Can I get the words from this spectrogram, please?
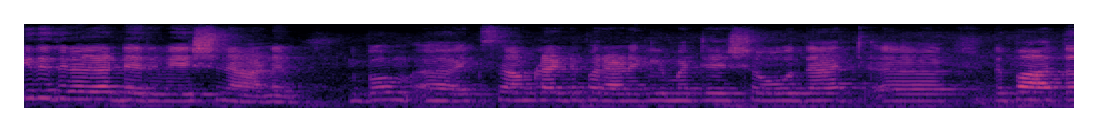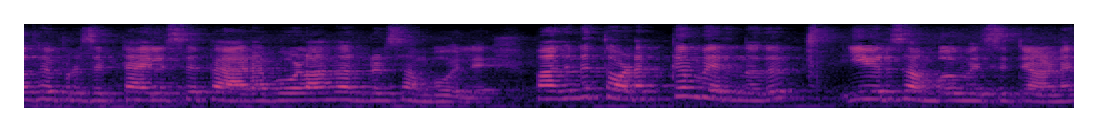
ഇത് ഇതിനുള്ള ഡെറിവേഷൻ ആണ്. ഇപ്പം എക്സാമ്പിൾ ആയിട്ട് പറയുകയാണെങ്കിൽ മറ്റേ show that the path of a projectiles parabola എന്ന് പറഞ്ഞൊരു സംഭവമല്ലേ? അപ്പൊ അതിന്റെ തുടക്കം വരുന്നത് ഈ ഒരു സംഭവം വെച്ചിട്ടാണ്.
